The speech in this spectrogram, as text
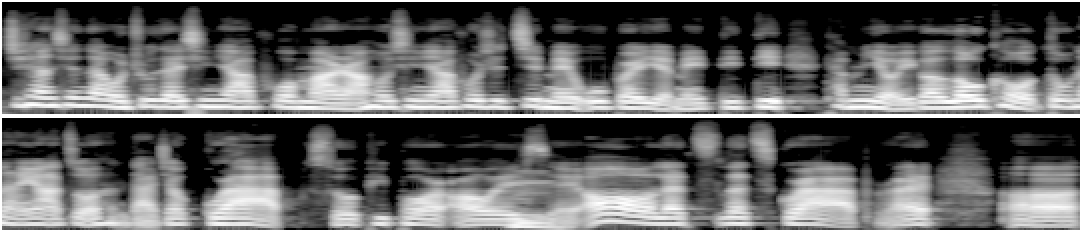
就像现在我住在新加坡嘛，然后新加坡是既没 Uber 也没滴滴，他们有一个 local 东南亚做的很大叫 Grab，so people are always say，哦、oh,，let's let's Grab，right？呃。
